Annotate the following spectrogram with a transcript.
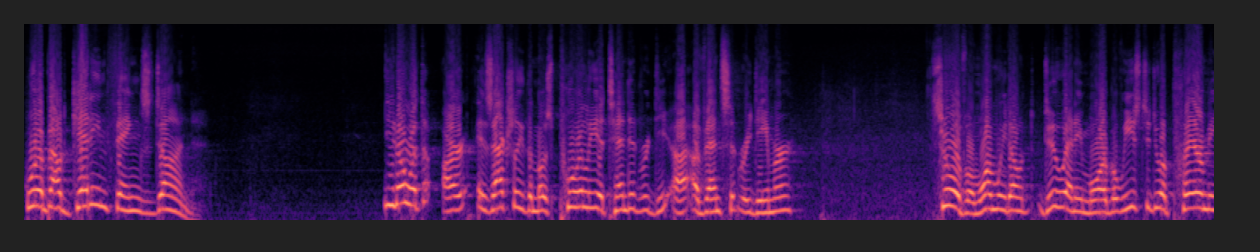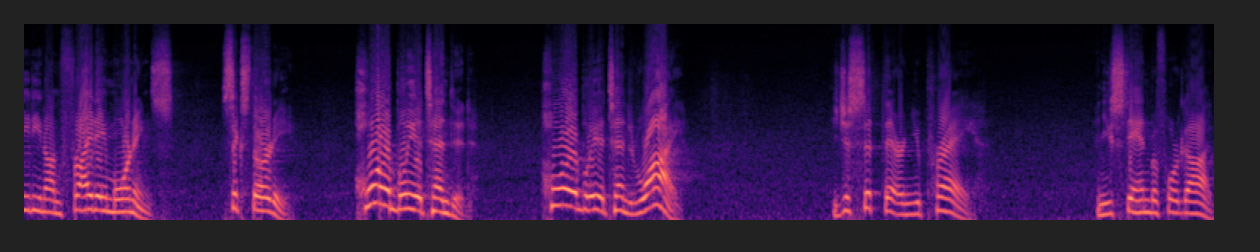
We're about getting things done. You know what the, are, is actually the most poorly attended Rede- uh, events at Redeemer? Two of them. One we don't do anymore, but we used to do a prayer meeting on Friday mornings, 6:30. Horribly attended. Horribly attended. Why? You just sit there and you pray. And you stand before God.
